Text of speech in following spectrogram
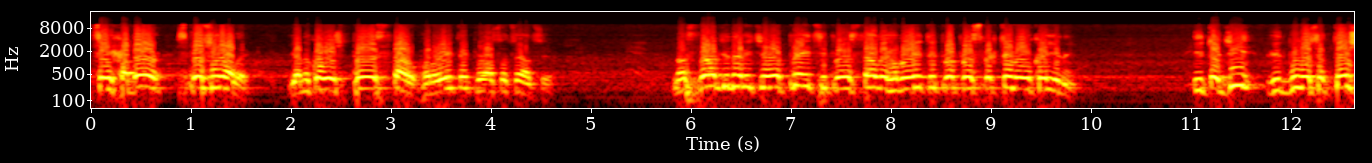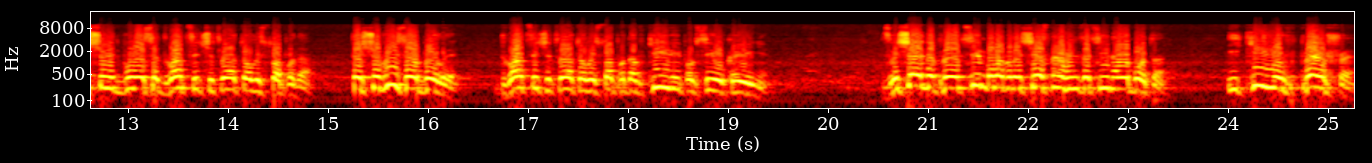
цей хабар спрацювали. Янукович перестав говорити про асоціацію. Насправді навіть європейці перестали говорити про перспективи України. І тоді відбулося те, що відбулося 24 листопада. Те, що ви зробили 24 листопада в Києві і по всій Україні. Звичайно, перед цим була величезна організаційна робота. І Київ вперше,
